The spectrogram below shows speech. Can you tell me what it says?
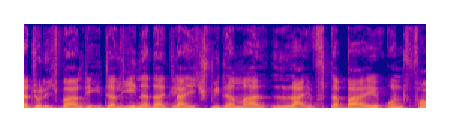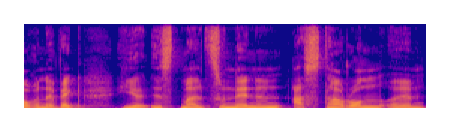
Natürlich waren die Italiener da gleich wieder mal live dabei und vorne weg. Hier ist mal zu nennen Astaron ähm,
